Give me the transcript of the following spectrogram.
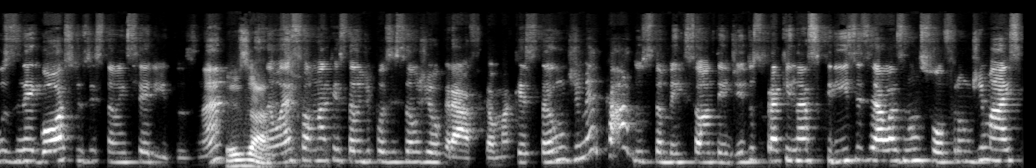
os negócios estão inseridos, né? Exato. Não é só uma questão de posição geográfica, é uma questão de mercados também que são atendidos para que nas crises elas não sofram demais.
